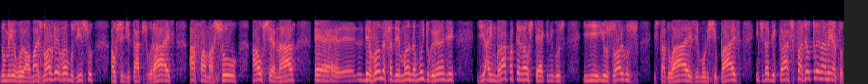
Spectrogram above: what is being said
no meio rural. Mas nós levamos isso aos sindicatos rurais, à FamaSul, ao Senar, é, levando essa demanda muito grande de a Embrapa treinar os técnicos e, e, os órgãos estaduais e municipais, entidade de classe, fazer o treinamento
